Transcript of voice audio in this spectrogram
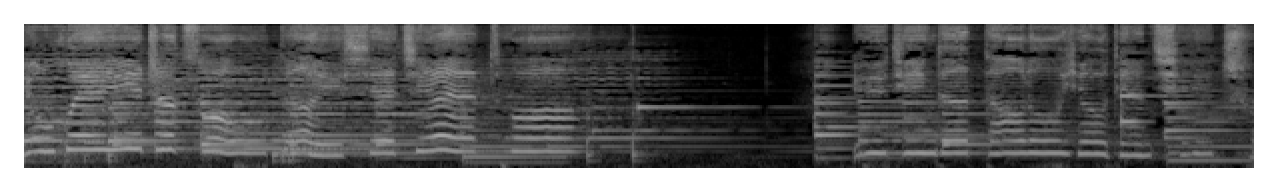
用回忆着错误的一些解脱。雨停的道路有点凄楚，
